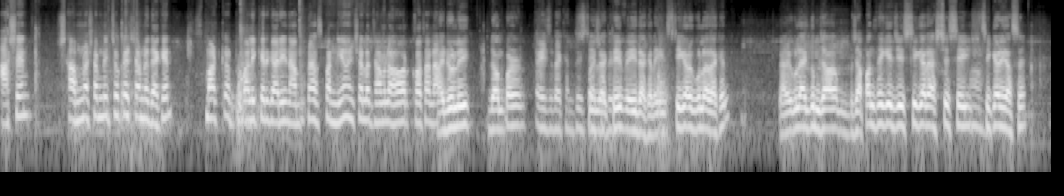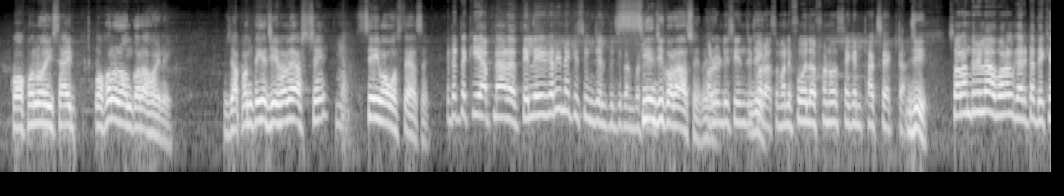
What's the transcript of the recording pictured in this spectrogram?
আসেন সামনাসামনি চোখের সামনে দেখেন স্মার্ট কার্ড মালিকের গাড়ি নাম ট্রান্সফার নিয়েও ইনশাল্লাহ ঝামেলা হওয়ার কথা না। হাইড্রোলিক ডাম্পার এই যে দেখেন স্টিল অ্যাক্টিভ এই দেখেন এই স্টিকারগুলো দেখেন। গাড়িগুলো একদম জাপান থেকে যে স্টিকারে আসছে সেই স্টিকারই আছে। কখনো এই সাইড কখনো রং করা হয় নাই। জাপান থেকে যেভাবে আসছে সেম অবস্থায় আছে। এটাতে কি আপনার তেলের গাড়ি নাকি সিএনজি এলপিজি কনভার্ট সিএনজি করা আছে। অলরেডি সিএনজি করা আছে মানে ফুয়েল অপশনও সেকেন্ড থাকছে একটা। জি। সো আলহামদুলিল্লাহ ওভারঅল গাড়িটা দেখে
